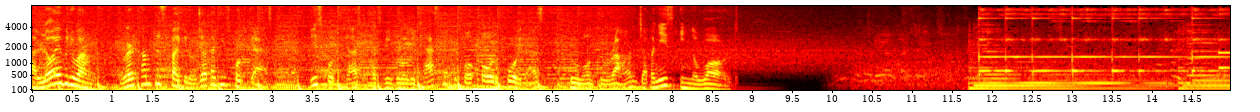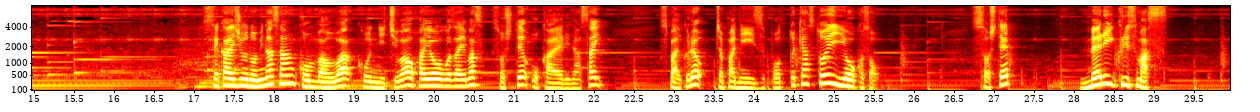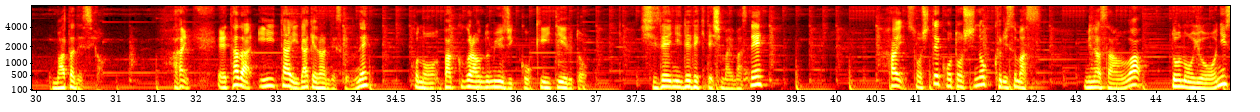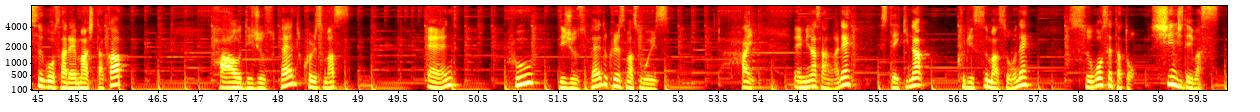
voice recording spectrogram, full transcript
Hello everyone, welcome to Spike Leo Japanese podcast. This podcast has been broadcasted for all foreigners who want to learn Japanese in the world. 世界中の皆さん、こんばんは、こんにちは、おはようございます。そしてお帰りなさい。スパイクレオジャパニーズポッドキャストへようこそ。そして、メリークリスマス。またですよ。はい。えー、ただ言いたいだけなんですけどね。このバックグラウンドミュージックを聴いていると自然に出てきてしまいますね。はい。そして今年のクリスマス。皆さんはどのように過ごされましたか ?How did you spend Christmas? And who did you spend Christmas with? はい。えー、皆さんがね、素敵なクリスマスをね、過ごせたと信じています。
